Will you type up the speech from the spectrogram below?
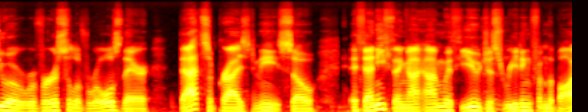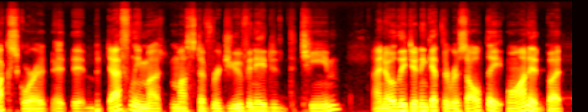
do a reversal of roles there, that surprised me. So, if anything, I, am with you. Just reading from the box score, it, it, it definitely must, must have rejuvenated the team. I know they didn't get the result they wanted, but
